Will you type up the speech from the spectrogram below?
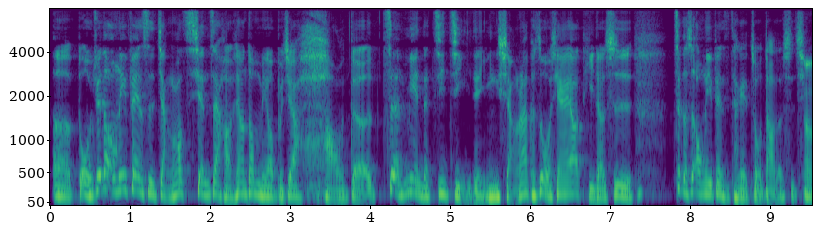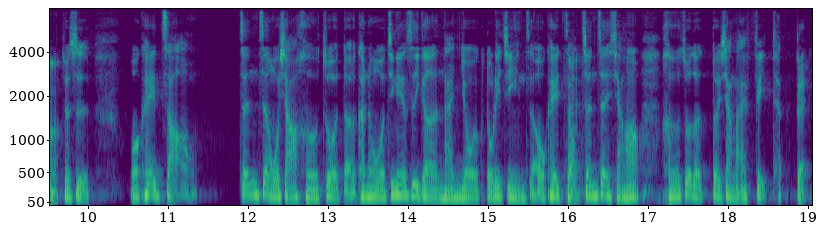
呃，我觉得 OnlyFans 讲到现在好像都没有比较好的正面的积极的影响。那可是我现在要提的是，这个是 OnlyFans 才可以做到的事情，嗯就是我可以找。真正我想要合作的，可能我今天是一个男优独立经营者，我可以找真正想要合作的对象来 fit。对，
